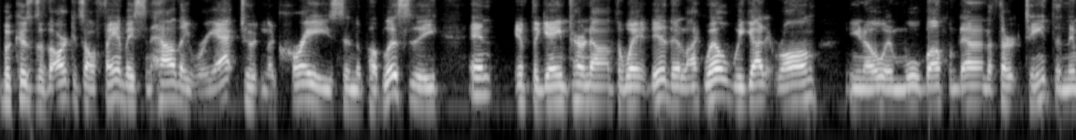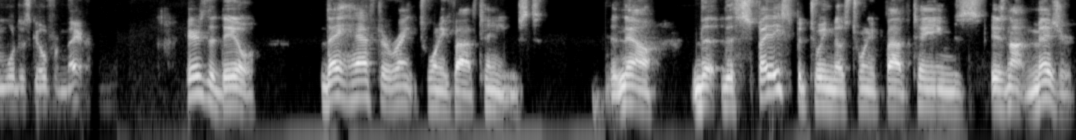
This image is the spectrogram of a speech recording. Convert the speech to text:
because of the Arkansas fan base and how they react to it and the craze and the publicity. And if the game turned out the way it did, they're like, well, we got it wrong, you know, and we'll bump them down to 13th and then we'll just go from there. Here's the deal: they have to rank 25 teams. Now, the the space between those 25 teams is not measured.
